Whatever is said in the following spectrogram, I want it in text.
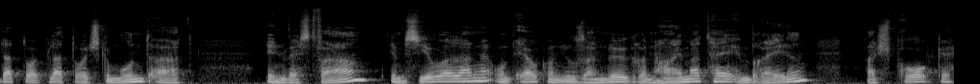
das dort plattdeutsch Mundart in Westfalen, im Sauerlande und auch in unserer nögeren Heimat hier in Breilen als Sprache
